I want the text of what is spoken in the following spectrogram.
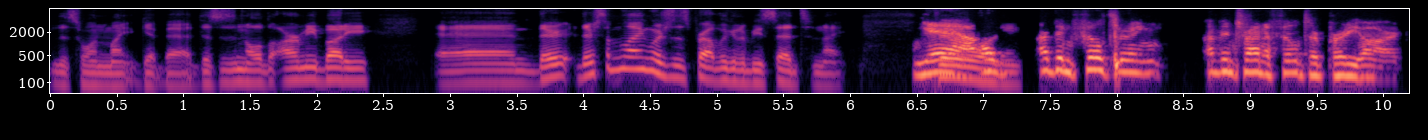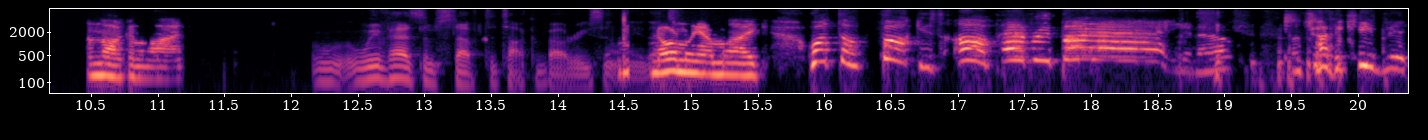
this one might get bad. This is an old army buddy, and there there's some language that's probably gonna be said tonight. Yeah, I've, I've been filtering. I've been trying to filter pretty hard. I'm not gonna lie we've had some stuff to talk about recently. That's Normally, I'm like, "What the fuck is up, everybody?" You know, I'm trying to keep it.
